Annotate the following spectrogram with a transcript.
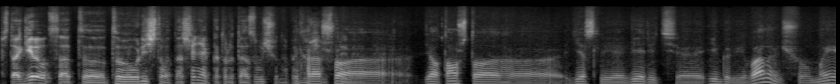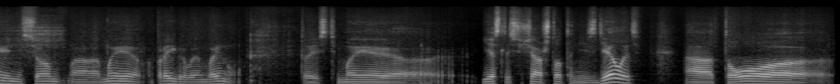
абстрагироваться от э, твоего личного отношения, которое ты озвучил на Хорошо. А, дело в том, что э, если верить э, Игорю Ивановичу, мы несем, мы проигрываем войну. То есть мы, если сейчас что-то не сделать, то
